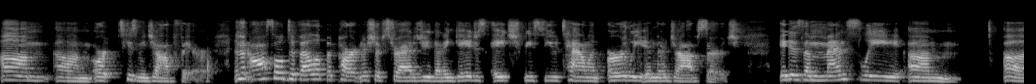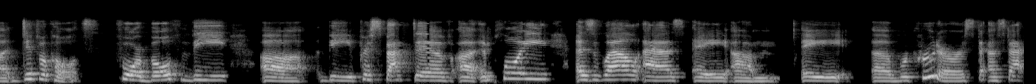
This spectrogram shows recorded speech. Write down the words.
um, um, or excuse me, job fair. And then also develop a partnership strategy that engages HBCU talent early in their job search. It is immensely um, uh, difficult for both the uh, the prospective uh, employee as well as a um, a, a, recruiter or a staff,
